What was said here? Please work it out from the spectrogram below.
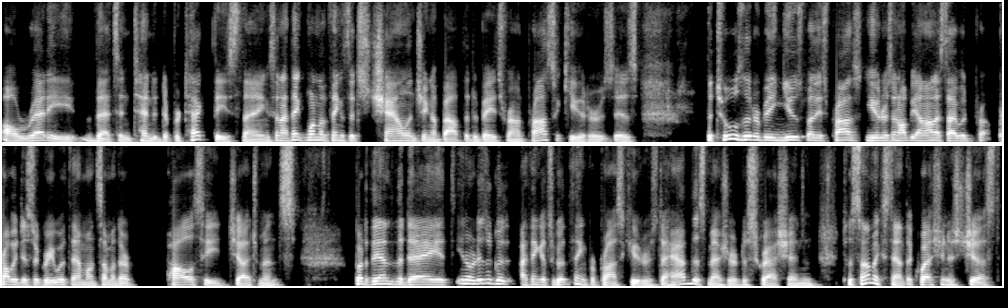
already that's intended to protect these things. And I think one of the things that's challenging about the debates around prosecutors is the tools that are being used by these prosecutors. And I'll be honest, I would pr- probably disagree with them on some of their policy judgments. But at the end of the day, it, you know, it is a good. I think it's a good thing for prosecutors to have this measure of discretion. To some extent, the question is just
